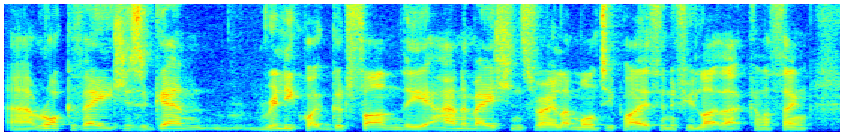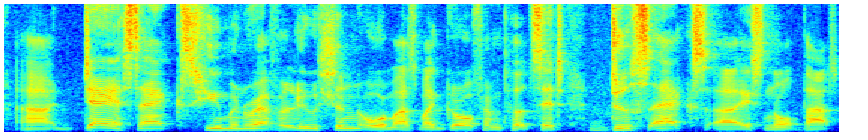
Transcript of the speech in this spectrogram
Uh, Rock of Ages, again, really quite good fun. The animation's very like Monty Python, if you like that kind of thing. Uh, Deus Ex, Human Revolution, or as my girlfriend puts it, Deus Ex. Uh, it's not that.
